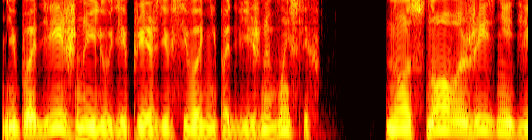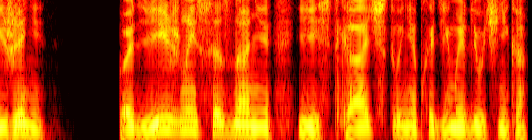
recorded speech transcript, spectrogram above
Неподвижные люди прежде всего неподвижны в мыслях, но основа жизни — движение — Подвижность сознания есть качество, необходимое для ученика.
